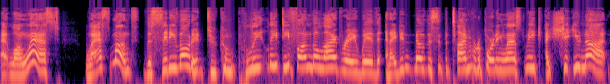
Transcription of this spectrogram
at long last, Last month, the city voted to completely defund the library with, and I didn't know this at the time of reporting last week, I shit you not,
